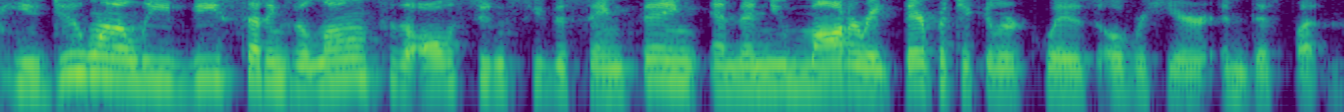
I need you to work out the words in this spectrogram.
you do want to leave these settings alone so that all the students see the same thing, and then you moderate their particular quiz over here in this button.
